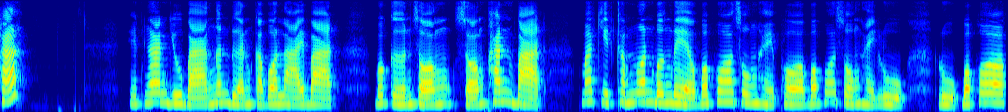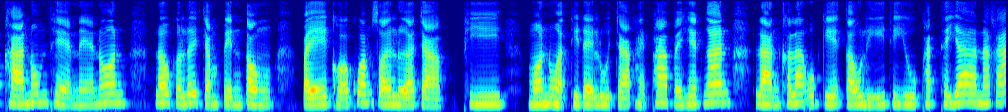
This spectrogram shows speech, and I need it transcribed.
คะเฮ็ดงานอยู่บาเงินเดือนก็บ่หลายบาทบ่เกิน2 2,000บาท มาคิดคำนวณเบิงแล้วบ่พ่อส่งให้พอบ่พ่อส่งให้ลูก ลูกบ่พ่อคานมแท้แน่นอน เราก็เลยจำเป็นต้องไปขอความช่วยเหลือจากพี่หมอนวดที่ได้รู้จักให้พาไปเฮ็ดงานร้านคาราโอเกะเกาหลีที่อยู่พัทยานะคะ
